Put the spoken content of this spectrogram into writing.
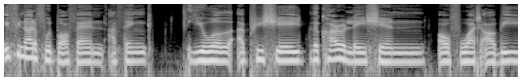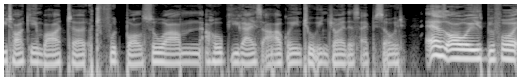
if you're not a football fan i think you will appreciate the correlation of what I'll be talking about uh, to football. So um, I hope you guys are going to enjoy this episode. As always, before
